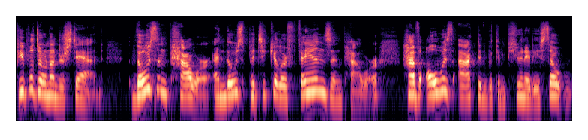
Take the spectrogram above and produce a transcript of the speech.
people don't understand. Those in power and those particular fans in power have always acted with impunity. So,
